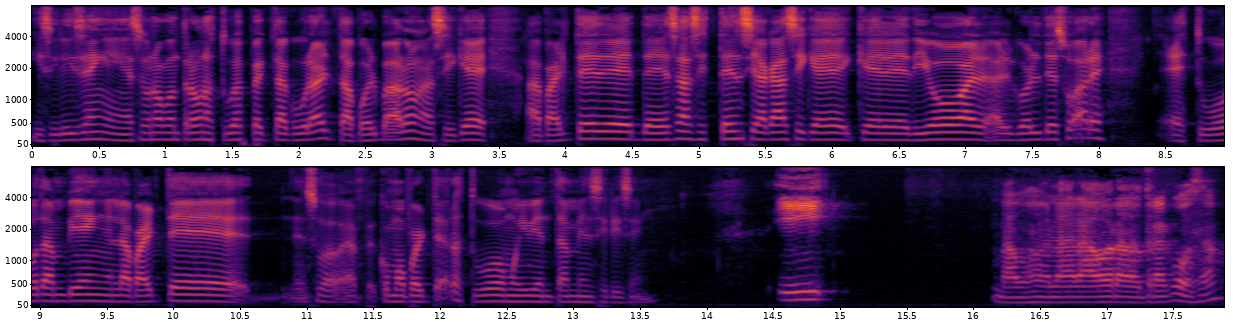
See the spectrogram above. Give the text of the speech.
Y Silicen en ese uno contra uno estuvo espectacular. Tapó el balón. Así que, aparte de, esa asistencia casi que, le dio al, gol de Suárez, estuvo también en la parte como portero. Estuvo muy bien también Silicen. Y Vamos a hablar ahora de otra cosa.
